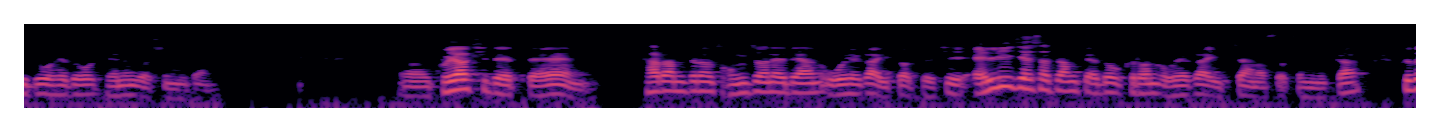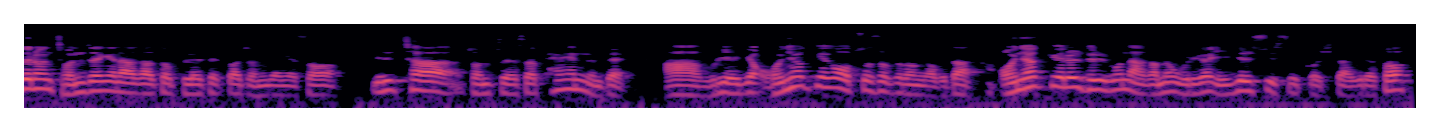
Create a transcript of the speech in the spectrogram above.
기도해도 되는 것입니다. 어, 구약 시대 때 사람들은 성전에 대한 오해가 있었듯이 엘리 제사장 때도 그런 오해가 있지 않았었습니까? 그들은 전쟁에 나가서 블레셋과 전쟁에서 1차 전투에서 패했는데 아 우리에게 언약궤가 없어서 그런가 보다. 언약궤를 들고 나가면 우리가 이길 수 있을 것이다. 그래서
